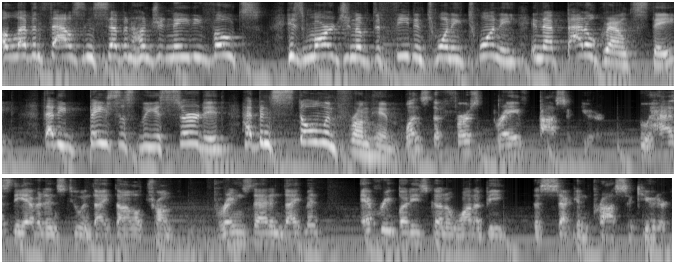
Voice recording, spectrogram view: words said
11,780 votes. His margin of defeat in 2020 in that battleground state that he baselessly asserted had been stolen from him. Once the first brave prosecutor who has the evidence to indict Donald Trump brings that indictment, everybody's going to want to be the second prosecutor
